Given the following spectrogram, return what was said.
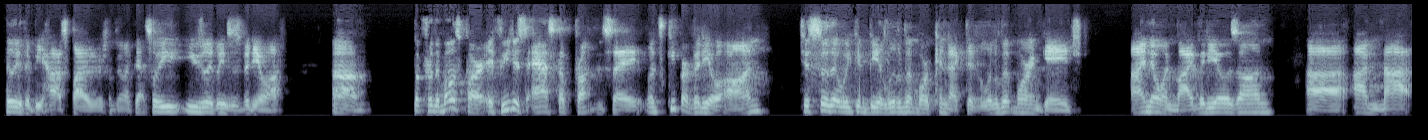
he'll either be hotspotted or something like that. So he usually leaves his video off. Um, but for the most part, if you just ask up front and say, let's keep our video on, just so that we can be a little bit more connected, a little bit more engaged. I know when my video is on, uh, I'm not,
